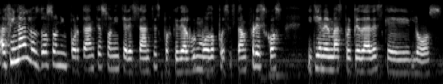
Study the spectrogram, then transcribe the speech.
Al final los dos son importantes, son interesantes porque de algún modo pues están frescos y tienen más propiedades que los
